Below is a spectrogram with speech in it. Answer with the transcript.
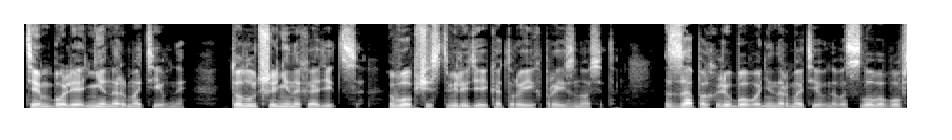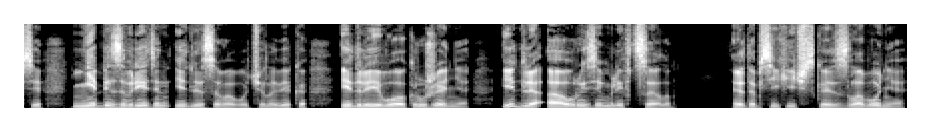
тем более ненормативны, то лучше не находиться в обществе людей, которые их произносят. Запах любого ненормативного слова вовсе не безвреден и для самого человека, и для его окружения, и для ауры Земли в целом. Это психическое зловоние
